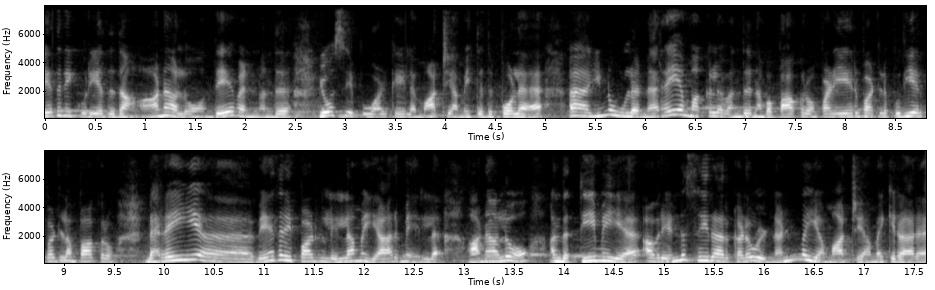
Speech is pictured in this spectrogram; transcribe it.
வேதனைக்குரியது தான் ஆனாலும் தேவன் வந்து யோசிப்பு வாழ்க்கையில் மாற்றி அமைத்தது போல் இன்னும் உள்ள நிறைய மக்களை வந்து நம்ம பார்க்குறோம். பழைய ஏற்பாட்டில் புதிய ஏற்பாட்டெலாம் பார்க்குறோம். நிறைய வேதனைப்பாடுகள் இல்லாமல் யாருமே இல்லை. ஆனாலும் அந்த தீமையை அவர் என்ன செய்கிறார் கடவுள் நன்மையை மாற்றி அமைக்கிறாரு.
